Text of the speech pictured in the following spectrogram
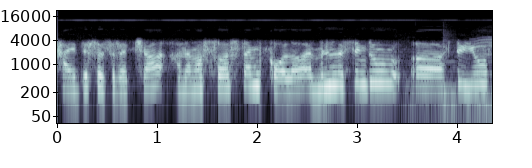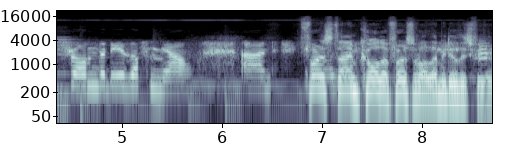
Hi, this is Richa, and I'm a first-time caller. I've been listening to uh, to you from the days of Meow, and it first was time a- caller first of all let me do this for you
